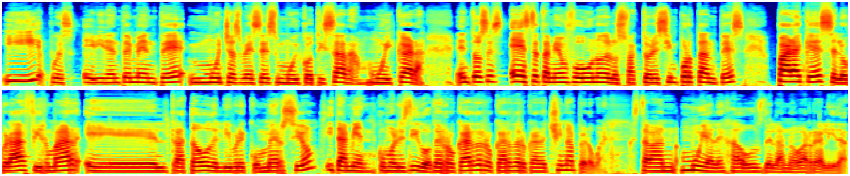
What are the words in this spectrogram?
y pues evidentemente muchas veces muy cotizada, muy cara. Entonces este también fue uno de los factores importantes para que se lograra firmar el Tratado de Libre Comercio y también, como les digo, derrocar, derrocar, derrocar a China, pero bueno, estaban muy alejados de la nueva realidad.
